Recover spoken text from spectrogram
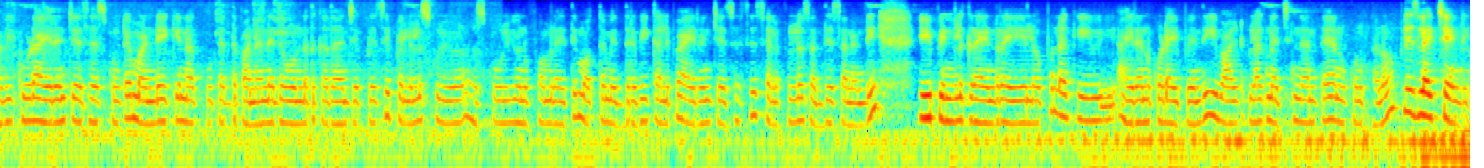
అవి కూడా ఐరన్ చేసేసుకుంటే మండేకి నాకు పెద్ద పని అనేది ఉండదు కదా అని చెప్పేసి పిల్లలు స్కూల్ స్కూల్ యూనిఫామ్లు అయితే మొత్తం ఇద్దరివి కలిపి ఐరన్ చేసేసి సెల్ఫ్లో సర్దేశానండి. ఈ పిండ్లు గ్రైండర్ అయ్యేలోపు నాకు ఈ ఐరన్ కూడా అయిపోయింది. ఈ వాల్ట్ బ్లాగ్ నచ్చిందంటే అనుకుంటున్నాను. ప్లీజ్ లైక్ చేయండి.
